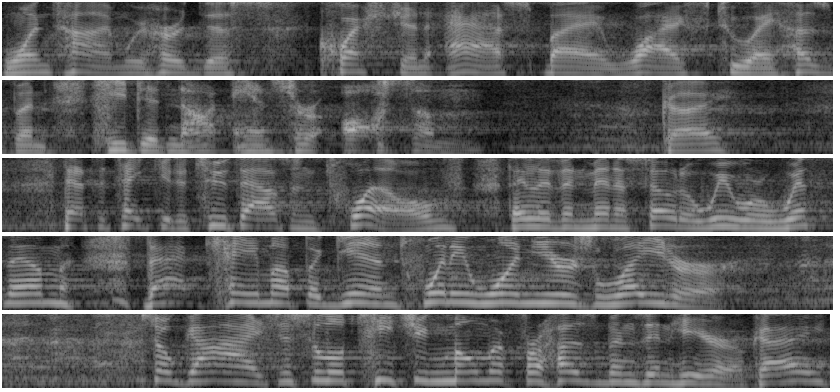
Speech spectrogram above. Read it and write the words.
One time we heard this question asked by a wife to a husband. He did not answer awesome. Okay? Now, to take you to 2012, they live in Minnesota. We were with them. That came up again 21 years later. So, guys, just a little teaching moment for husbands in here, okay?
